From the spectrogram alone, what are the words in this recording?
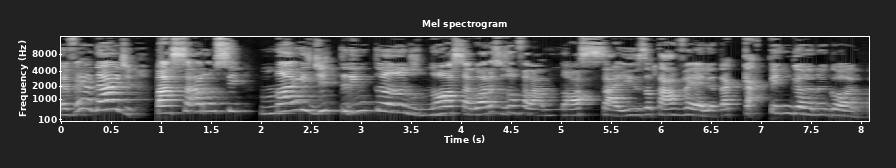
É verdade, passaram-se mais de 30 anos. Nossa, agora vocês vão falar: nossa, a Isa tá velha, tá capengando agora.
